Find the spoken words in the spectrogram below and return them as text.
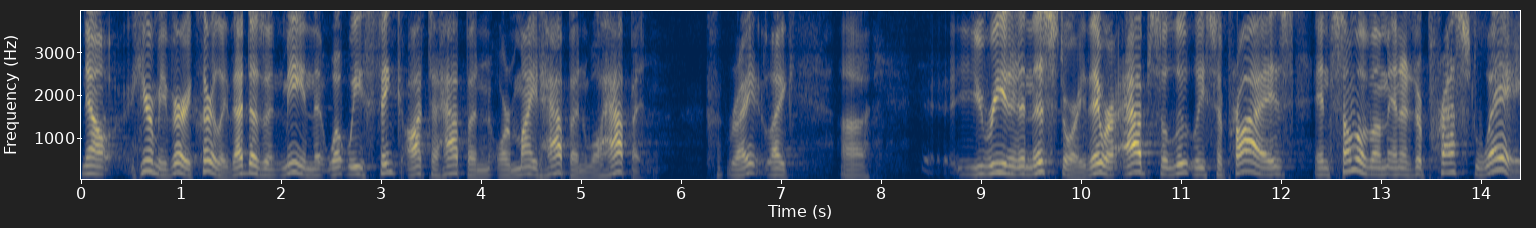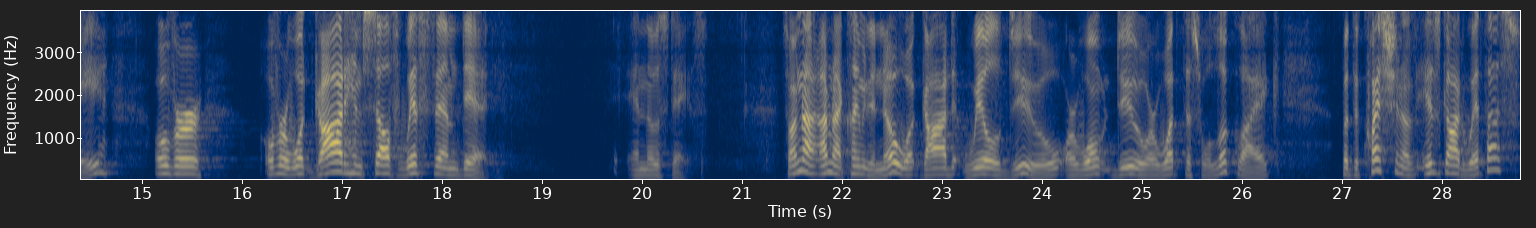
Now, hear me very clearly. That doesn't mean that what we think ought to happen or might happen will happen, right? Like, uh, you read it in this story. They were absolutely surprised, and some of them in a depressed way, over, over what God Himself with them did in those days. So I'm not, I'm not claiming to know what God will do or won't do or what this will look like, but the question of is God with us?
